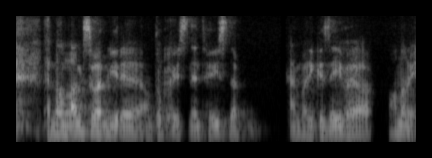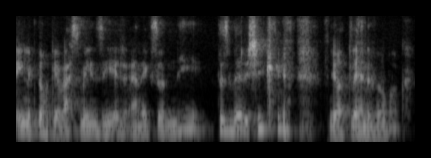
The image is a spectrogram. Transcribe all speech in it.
en dan langs waren we weer uh, aan het opkuisen in het huis. Dat... En Marieke zei van ja, we gaan dat nu eindelijk toch een keer wegsmijten, zeker? En ik zo, nee, het is very chic. ja, het ligt in de vuilbak.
